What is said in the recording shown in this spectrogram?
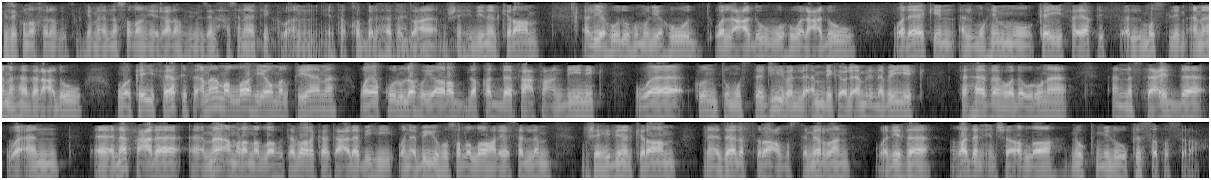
جزاكم الله خيرا دكتور جمال. نسأل الله أن يجعله في ميزان حسناتك وأن يتقبل هذا الدعاء. مشاهدينا الكرام اليهود هم اليهود والعدو هو العدو ولكن المهم كيف يقف المسلم أمام هذا العدو وكيف يقف أمام الله يوم القيامة ويقول له يا رب لقد دافعت عن دينك وكنت مستجيبا لأمرك ولأمر نبيك. فهذا هو دورنا أن نستعد وأن نفعل ما أمرنا الله تبارك وتعالى به ونبيه صلى الله عليه وسلم. مشاهدين الكرام ما زال الصراع مستمرا ولذا غدا إن شاء الله نكمل قصة الصراع.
